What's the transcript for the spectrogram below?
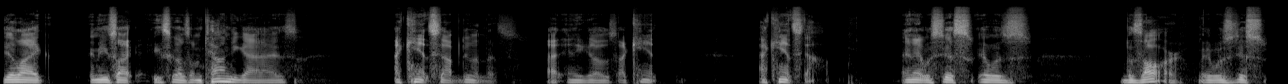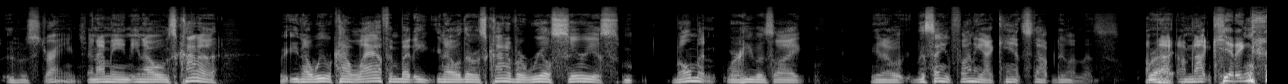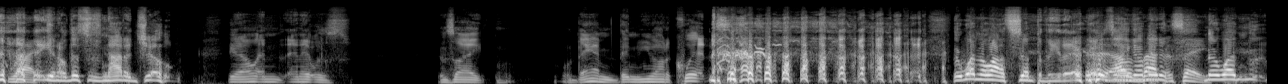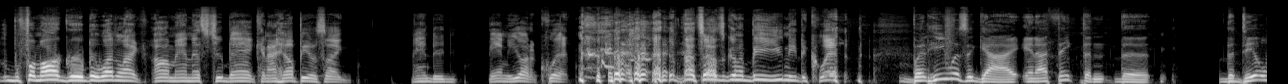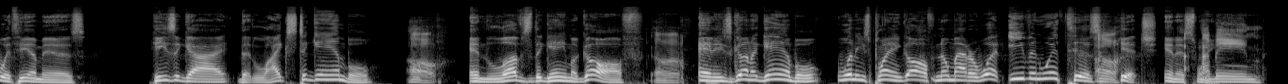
you're like, and he's like, he goes, I'm telling you guys, I can't stop doing this. I, and he goes, I can't, I can't stop. And it was just, it was bizarre. It was just, it was strange. And I mean, you know, it was kind of, you know, we were kind of laughing, but he, you know, there was kind of a real serious moment where he was like, you know, this ain't funny. I can't stop doing this. I'm Right. not, I'm not kidding. Right. you know, this is not a joke, you know, and, and it was, it was like, well, damn, then you ought to quit. there wasn't a lot of sympathy there. It was I like, was about mean, to say. There wasn't, from our group, it wasn't like, oh man, that's too bad. Can I help you? It was like, man, dude, damn, you ought to quit. if that's how it's going to be, you need to quit. But he was a guy, and I think the the the deal with him is he's a guy that likes to gamble Oh, and loves the game of golf, uh, and he's gonna gamble when he's playing golf, no matter what, even with his Oh. hitch in his swing. I mean,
